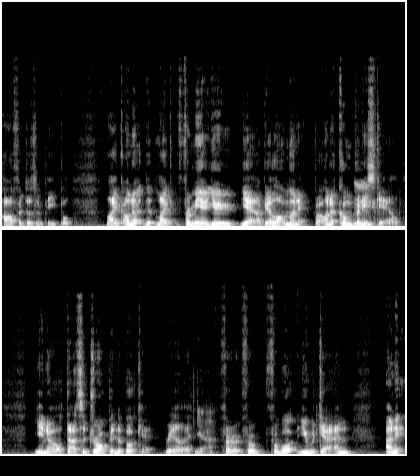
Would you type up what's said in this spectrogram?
half a dozen people? Like on a like for me or you, yeah, that'd be a lot of money. But on a company scale, you know, that's a drop in the bucket, really. Yeah. For for for what you would get, and and it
